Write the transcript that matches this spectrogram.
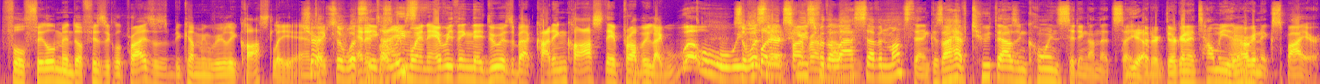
fulfillment of physical prizes is becoming really costly. And Sure, like, so what's at the a time when everything they do is about cutting costs, they're probably like, "Whoa!" we So what's their excuse for the 500,000." last seven months then? Because I have two thousand coins sitting on that site Yeah. that are they're going to tell me they are going to expire,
